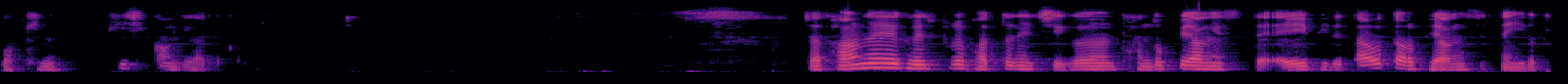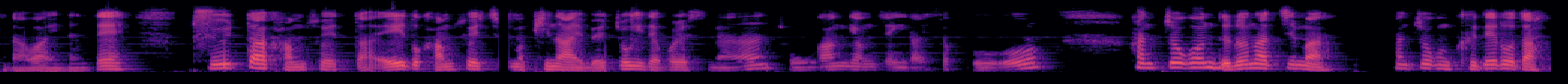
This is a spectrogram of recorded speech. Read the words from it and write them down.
먹히는 피식 관계가 될 겁니다. 자, 다음에 그래프를 봤더니 지금 단독 배양했을 때 A, B를 따로따로 배양했을 때 이렇게 나와 있는데 둘 다 감소했다. A도 감소했지만 B는 아예 멸종이 돼버렸으면 종강 경쟁이라 했었고 한쪽은 늘어났지만 한쪽은 그대로다.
